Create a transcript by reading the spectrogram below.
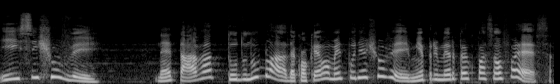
e se chover, né? Tava tudo nublado, a qualquer momento podia chover. Minha primeira preocupação foi essa.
